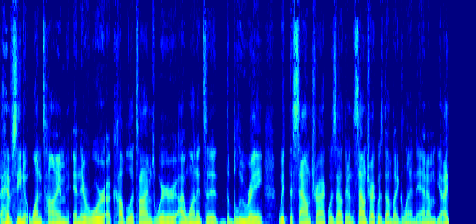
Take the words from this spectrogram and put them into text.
I have seen it one time, and there were a couple of times where I wanted to. The Blu-ray with the soundtrack was out there, and the soundtrack was done by Glenn, and I'm I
